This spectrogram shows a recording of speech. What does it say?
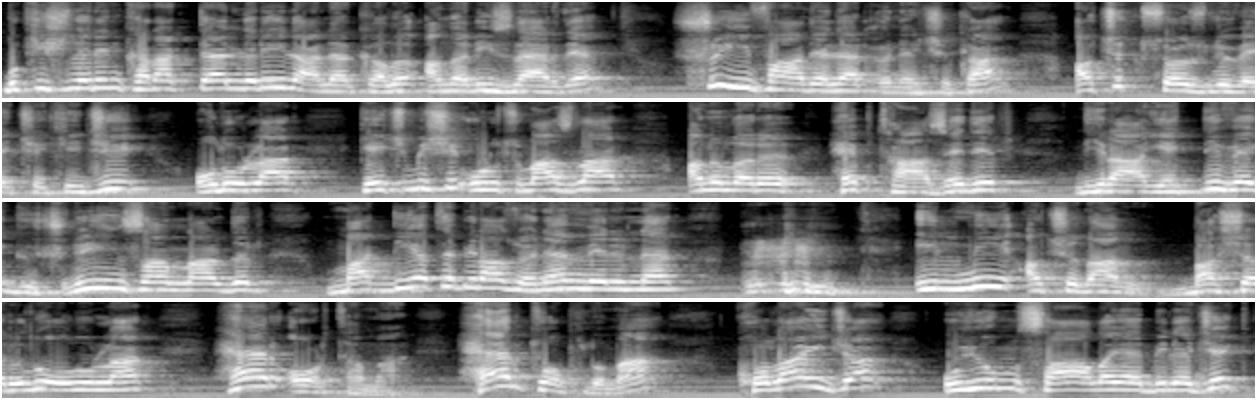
bu kişilerin karakterleriyle alakalı analizlerde şu ifadeler öne çıkar. Açık sözlü ve çekici olurlar. Geçmişi unutmazlar. Anıları hep tazedir. Dirayetli ve güçlü insanlardır. Maddiyata biraz önem verirler. ilmi açıdan başarılı olurlar. Her ortama, her topluma kolayca uyum sağlayabilecek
